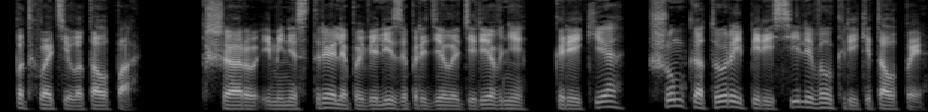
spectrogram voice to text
— подхватила толпа. К шару и министреля повели за пределы деревни, к реке, шум которой пересиливал крики толпы.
